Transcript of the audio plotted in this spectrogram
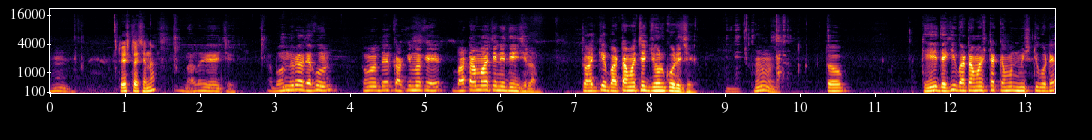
হুম। টেস্ট আছে না? ভালোই হয়েছে। আর বন্ধুরা দেখুন তোমাদের কাকিমাকে বাটা মাছ এনে দিয়েছিলাম। তো আজকে বাটা মাছের ঝোল করেছে। হুম। তো খেয়ে দেখি বাটা মাছটা কেমন মিষ্টি বটে।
